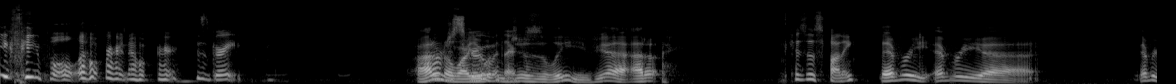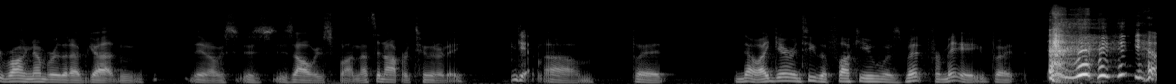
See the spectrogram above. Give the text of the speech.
you people over and over. It's great. I don't know why you wouldn't just leave. Yeah, I don't. Because it's funny. Every every uh every wrong number that I've gotten, you know, is is, is always fun. That's an opportunity. Yeah. Um, but no, I guarantee the fuck you was meant for me, but yeah,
